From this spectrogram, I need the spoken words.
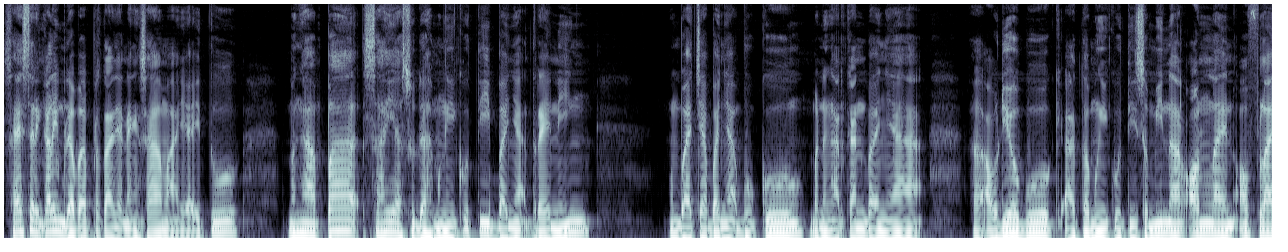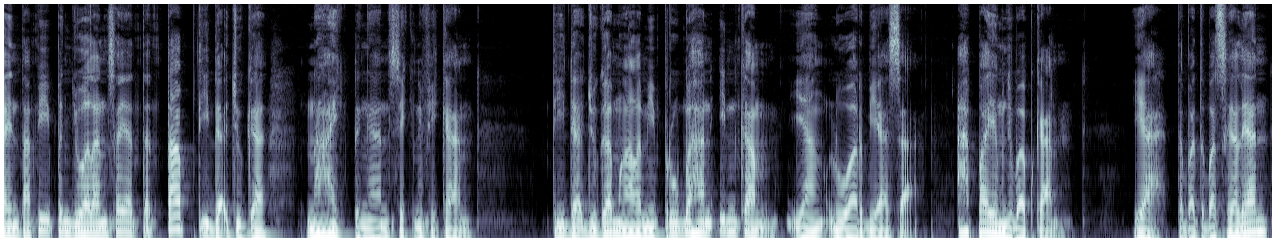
saya sering kali mendapat pertanyaan yang sama, yaitu mengapa saya sudah mengikuti banyak training, membaca banyak buku, mendengarkan banyak uh, audiobook atau mengikuti seminar online offline tapi penjualan saya tetap tidak juga naik dengan signifikan. Tidak juga mengalami perubahan income yang luar biasa. Apa yang menyebabkan? Ya, tempat-tempat sekalian,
